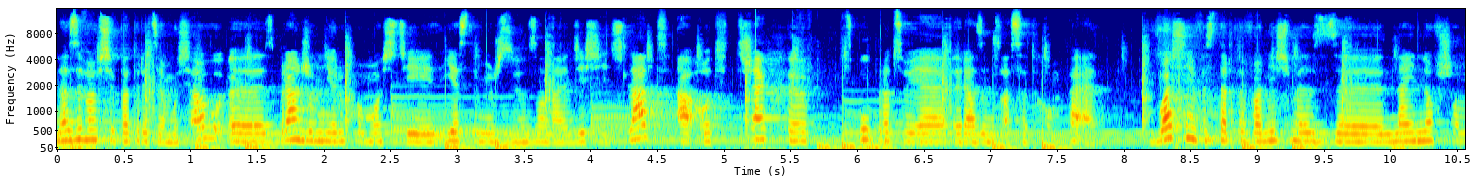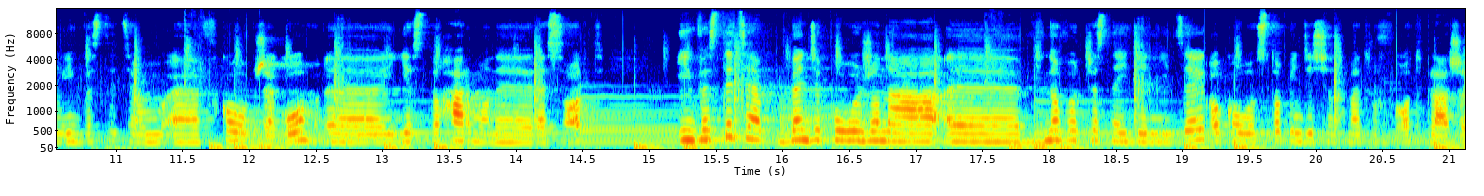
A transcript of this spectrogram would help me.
Nazywam się Patrycja Musiał. E, Z branżą nieruchomości jestem już związana 10 lat, a od trzech e, współpracuję razem z AssetHome.pl. Właśnie wystartowaliśmy z najnowszą inwestycją e, w Kołobrzegu. E, Jest to Harmony Resort. Inwestycja będzie położona e, w nowoczesnej dzielnicy, około 150 metrów od plaży.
